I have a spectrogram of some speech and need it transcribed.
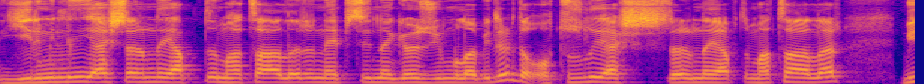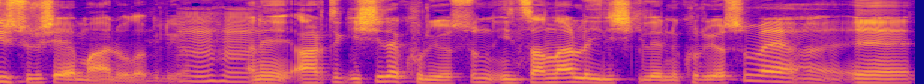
20'li yaşlarımda yaptığım hataların hepsine göz yumulabilir de 30'lu yaşlarımda yaptığım hatalar bir sürü şeye mal olabiliyor. Hı hı. Hani artık işi de kuruyorsun, insanlarla ilişkilerini kuruyorsun ve e,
